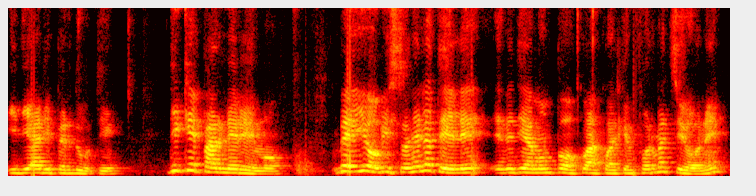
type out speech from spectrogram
I diari perduti. Di che parleremo? Beh io ho visto nella tele e vediamo un po qua qualche informazione.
